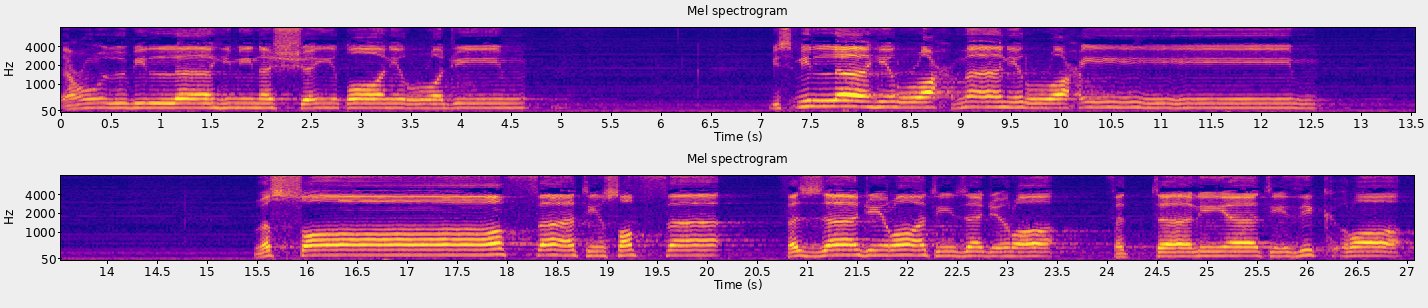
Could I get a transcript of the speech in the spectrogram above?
أعوذ بالله من الشيطان الرجيم. بسم الله الرحمن الرحيم. والصافات صفا فالزاجرات زجرا فالتاليات ذكرا.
